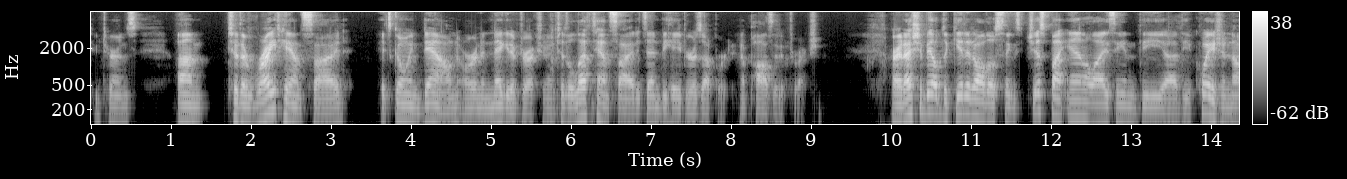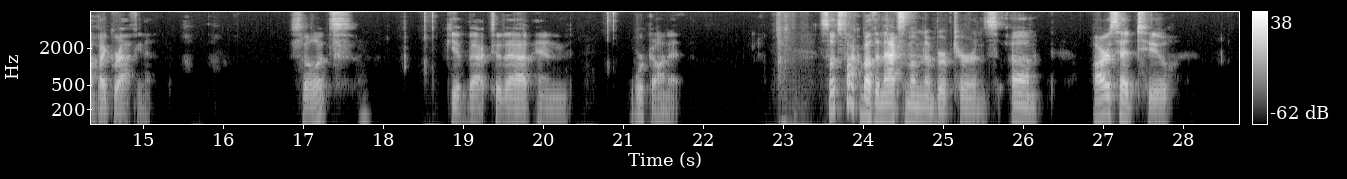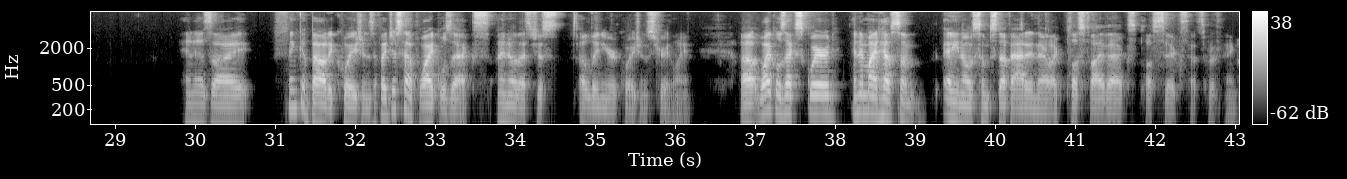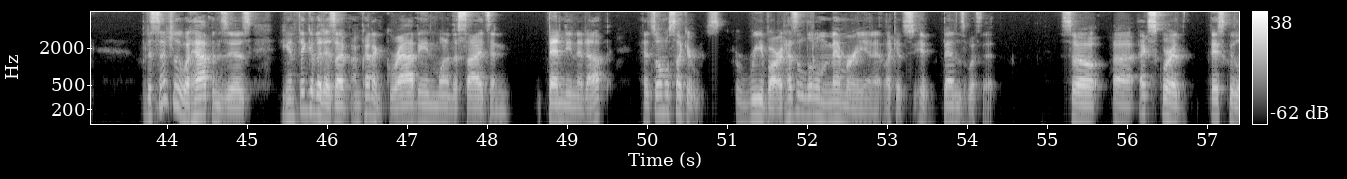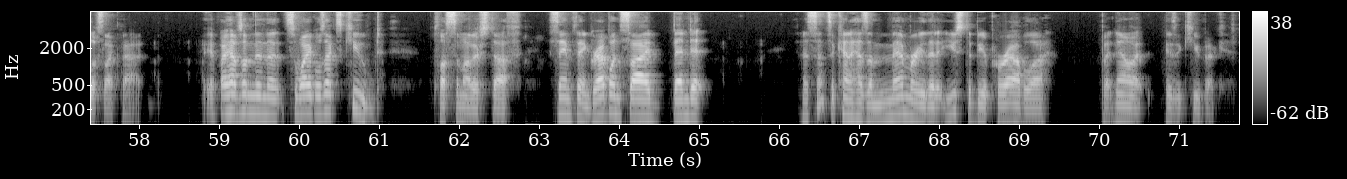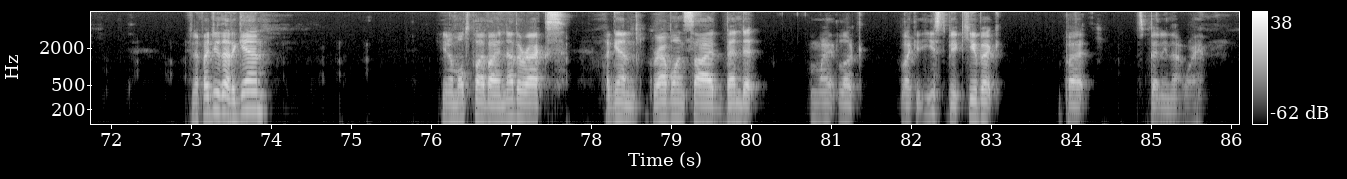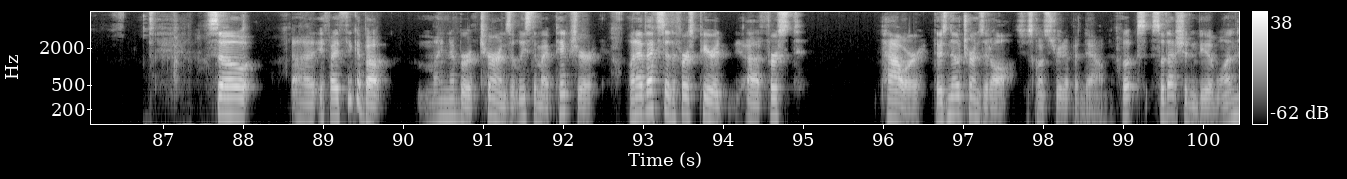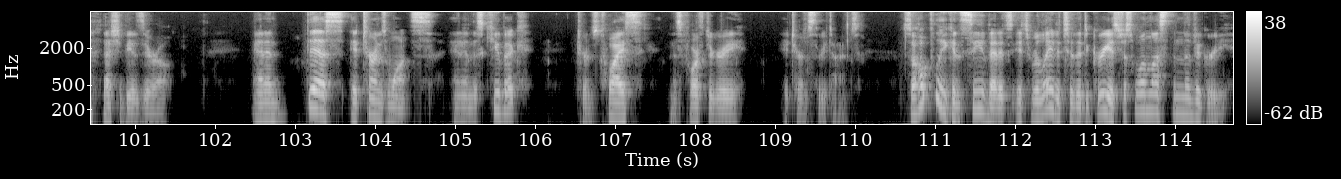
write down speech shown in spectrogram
Two turns. Um, to the right-hand side, it's going down, or in a negative direction. And to the left-hand side, its end behavior is upward, in a positive direction. All right, I should be able to get at all those things just by analyzing the, uh, the equation, not by graphing it. So let's get back to that and work on it. So let's talk about the maximum number of turns. Um, ours had two. And as I think about equations, if I just have y equals x, I know that's just a linear equation, straight line. Uh, y equals x squared, and it might have some you know, some stuff added in there like plus 5x, plus 6, that sort of thing. But essentially what happens is, you can think of it as I'm kind of grabbing one of the sides and bending it up. It's almost like a rebar. It has a little memory in it, like it's it bends with it. So uh, x squared basically looks like that. If I have something that's y equals x cubed plus some other stuff, same thing. Grab one side, bend it, in a sense, it kind of has a memory that it used to be a parabola, but now it is a cubic. And if I do that again, you know, multiply by another x, again, grab one side, bend it, might look like it used to be a cubic, but it's bending that way. So uh, if I think about my number of turns, at least in my picture, when I have x to the first period, uh, first power, there's no turns at all. It's just going straight up and down. Oops, so that shouldn't be a 1. That should be a 0. And in this, it turns once. And in this cubic, turns twice. In this fourth degree, it turns three times. So hopefully you can see that it's, it's related to the degree. It's just one less than the degree.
